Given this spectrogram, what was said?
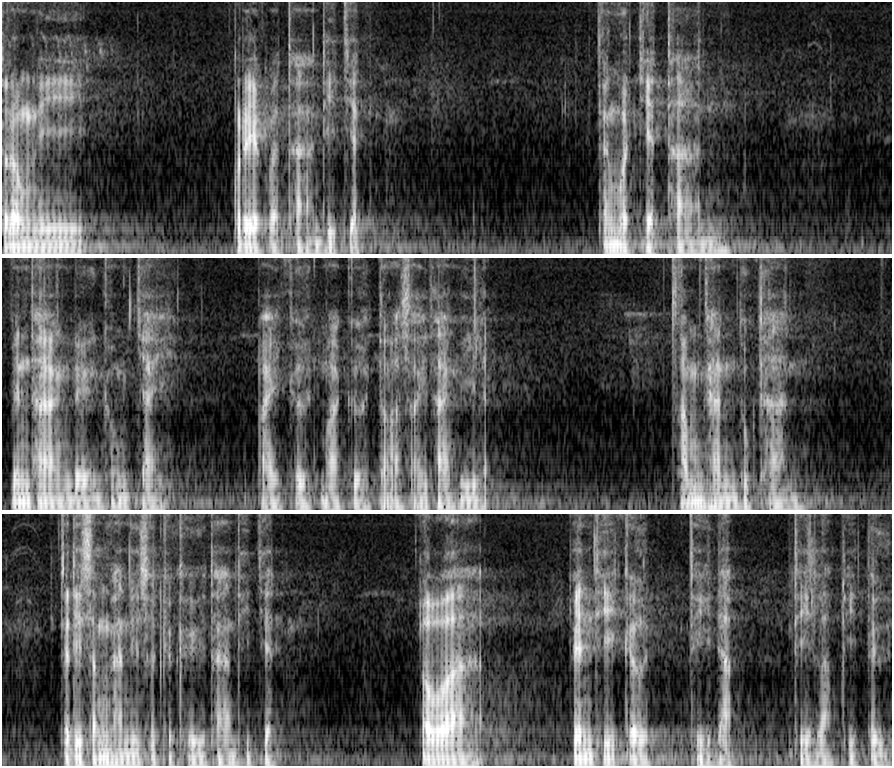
ตรงนี้เรียกว่าฐานที่เจ็ดทั้งหมดเจ็ดฐาน เป็นทางเดินของใจ ไปเกิดมาเกิดต้องอาศัยทางนี้แหละสำคัญทุกฐาน แต่ที่สำคัญที่สุดก็คือฐานที่เจ็ดเพราะว่าเป็นที่เกิดที่ดับที่หลับที่ตื่น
